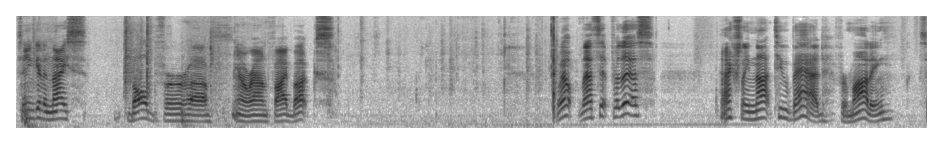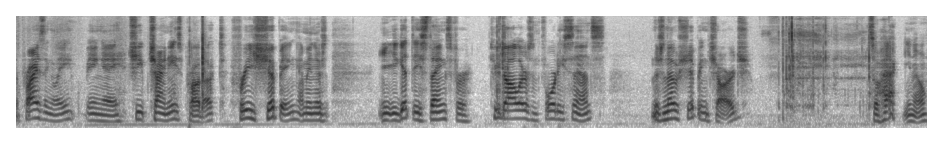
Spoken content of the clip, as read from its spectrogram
So you can get a nice bulb for uh, you know around five bucks. Well, that's it for this. Actually not too bad for modding. Surprisingly, being a cheap Chinese product, free shipping. I mean, there's you, get these things for two dollars and forty cents. There's no shipping charge. So heck, you know,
